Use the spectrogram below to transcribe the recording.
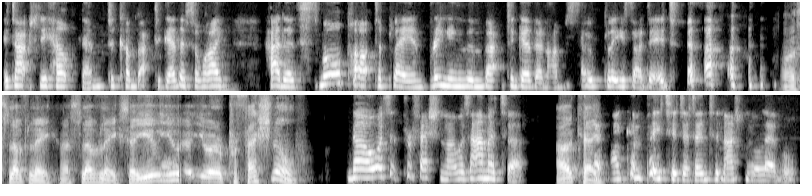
it actually helped them to come back together. So I had a small part to play in bringing them back together, and I'm so pleased I did. oh, that's lovely. That's lovely. So you yeah. you you were a professional? No, I wasn't professional. I was amateur. Okay. I competed at international level.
